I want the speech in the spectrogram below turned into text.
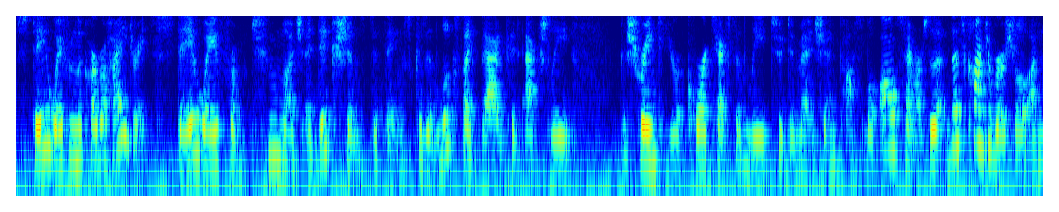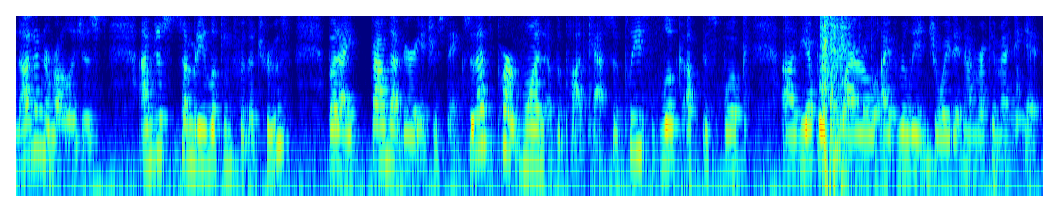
stay away from the carbohydrates, stay away from too much addictions to things because it looks like that could actually shrink your cortex and lead to dementia and possible Alzheimer's. So that, that's controversial. I'm not a neurologist. I'm just somebody looking for the truth, but I found that very interesting. So that's part one of the podcast. So please look up this book, uh, The Upward Spiral. I've really enjoyed it and I'm recommending it.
